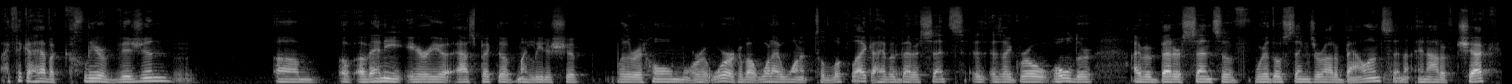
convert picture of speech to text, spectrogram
I think I have a clear vision Mm-hmm. um, of, of any area aspect of my leadership, whether at home or at work, about what I want it to look like. I have a better sense as, as I grow older. I have a better sense of where those things are out of balance and, and out of check,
